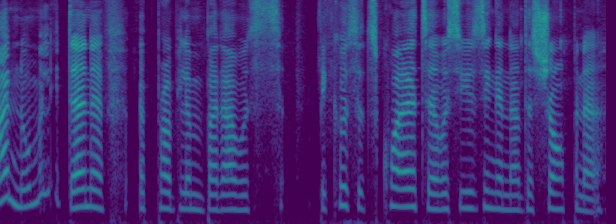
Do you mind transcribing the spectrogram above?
I normally don't have a problem, but I was, because it's quiet, I was using another sharpener,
